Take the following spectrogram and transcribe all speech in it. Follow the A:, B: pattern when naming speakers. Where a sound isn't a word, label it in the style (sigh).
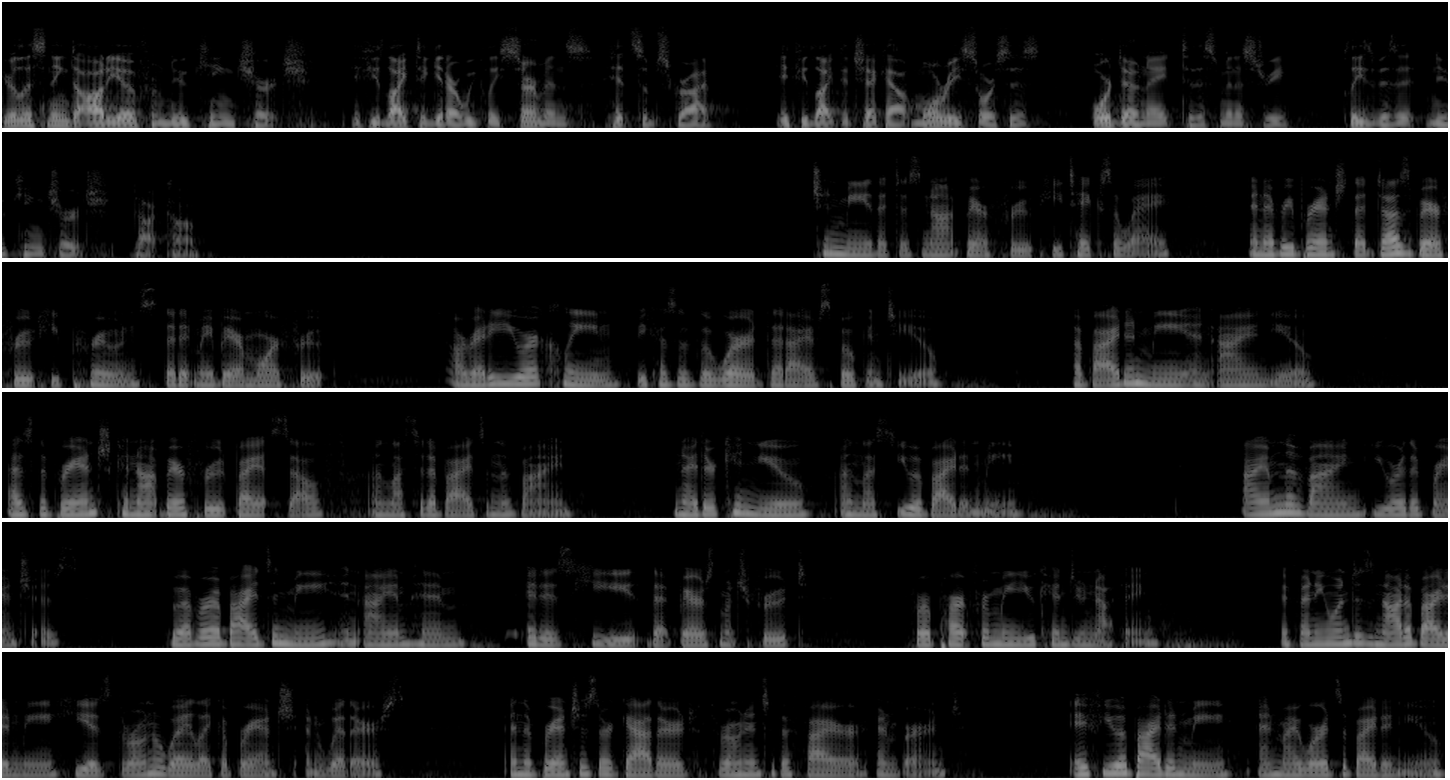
A: You're listening to audio from New King Church. If you'd like to get our weekly sermons, hit subscribe. If you'd like to check out more resources or donate to this ministry, please visit newkingchurch.com.
B: in me that does not bear fruit, he takes away. And every branch that does bear fruit, he prunes, that it may bear more fruit. Already you are clean because of the word that I have spoken to you. Abide in me, and I in you. As the branch cannot bear fruit by itself unless it abides in the vine, neither can you unless you abide in me. I am the vine, you are the branches. Whoever abides in me, and I in him, it is he that bears much fruit for apart from me you can do nothing. If anyone does not abide in me, he is thrown away like a branch and withers, and the branches are gathered, thrown into the fire, and burned. If you abide in me, and my words abide in you,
